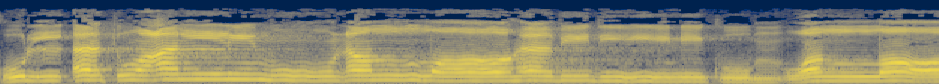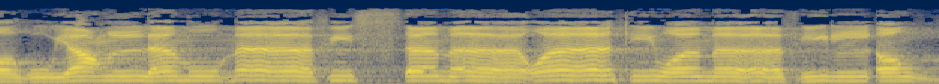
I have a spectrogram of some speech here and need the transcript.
قل أتعلمون الله بدينكم والله يعلم ما في السماوات وما في الأرض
